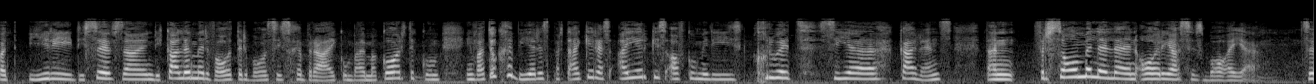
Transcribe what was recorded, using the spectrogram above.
wat hierdie die surf zone, die kalmer water basies gebruik om bymekaar te kom. En wat ook gebeur is partykeer as eiertjies afkom met die groot see currents dan versamel hulle in areas soos baie So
